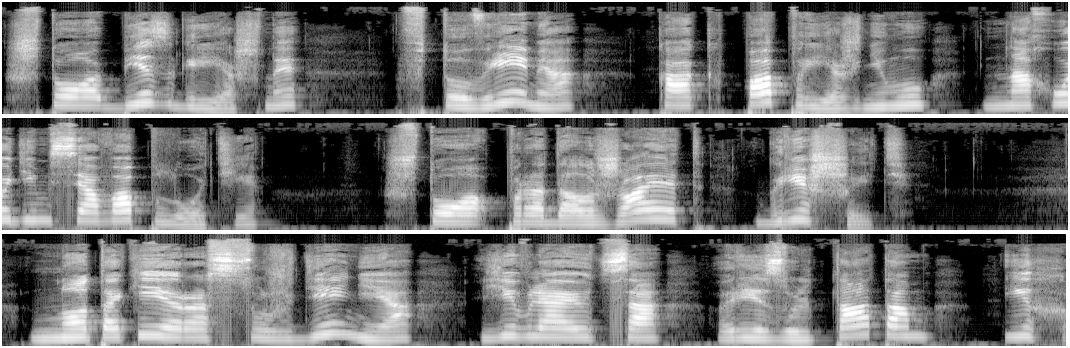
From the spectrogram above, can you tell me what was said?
что безгрешны, в то время как по-прежнему находимся во плоти, что продолжает грешить. Но такие рассуждения являются результатом их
